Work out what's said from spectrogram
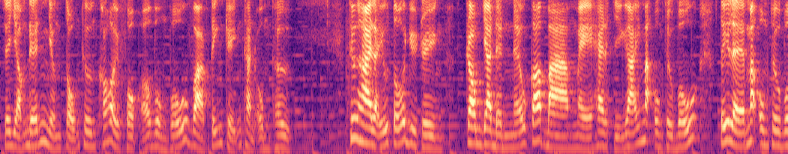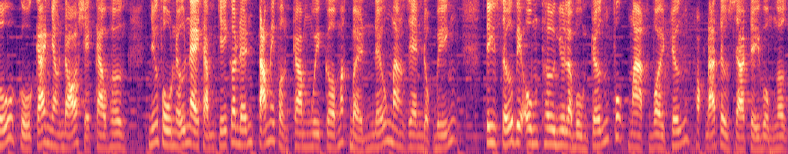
sẽ dẫn đến những tổn thương khó hồi phục ở vùng vú và tiến triển thành ung thư. Thứ hai là yếu tố di truyền. Trong gia đình nếu có bà, mẹ hay là chị gái mắc ung thư vú, tỷ lệ mắc ung thư vú của cá nhân đó sẽ cao hơn. Những phụ nữ này thậm chí có đến 80% nguy cơ mắc bệnh nếu mang gen đột biến. Tiền sử bị ung thư như là buồng trứng, phúc mạc, vòi trứng hoặc đã từng xạ trị vùng ngực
